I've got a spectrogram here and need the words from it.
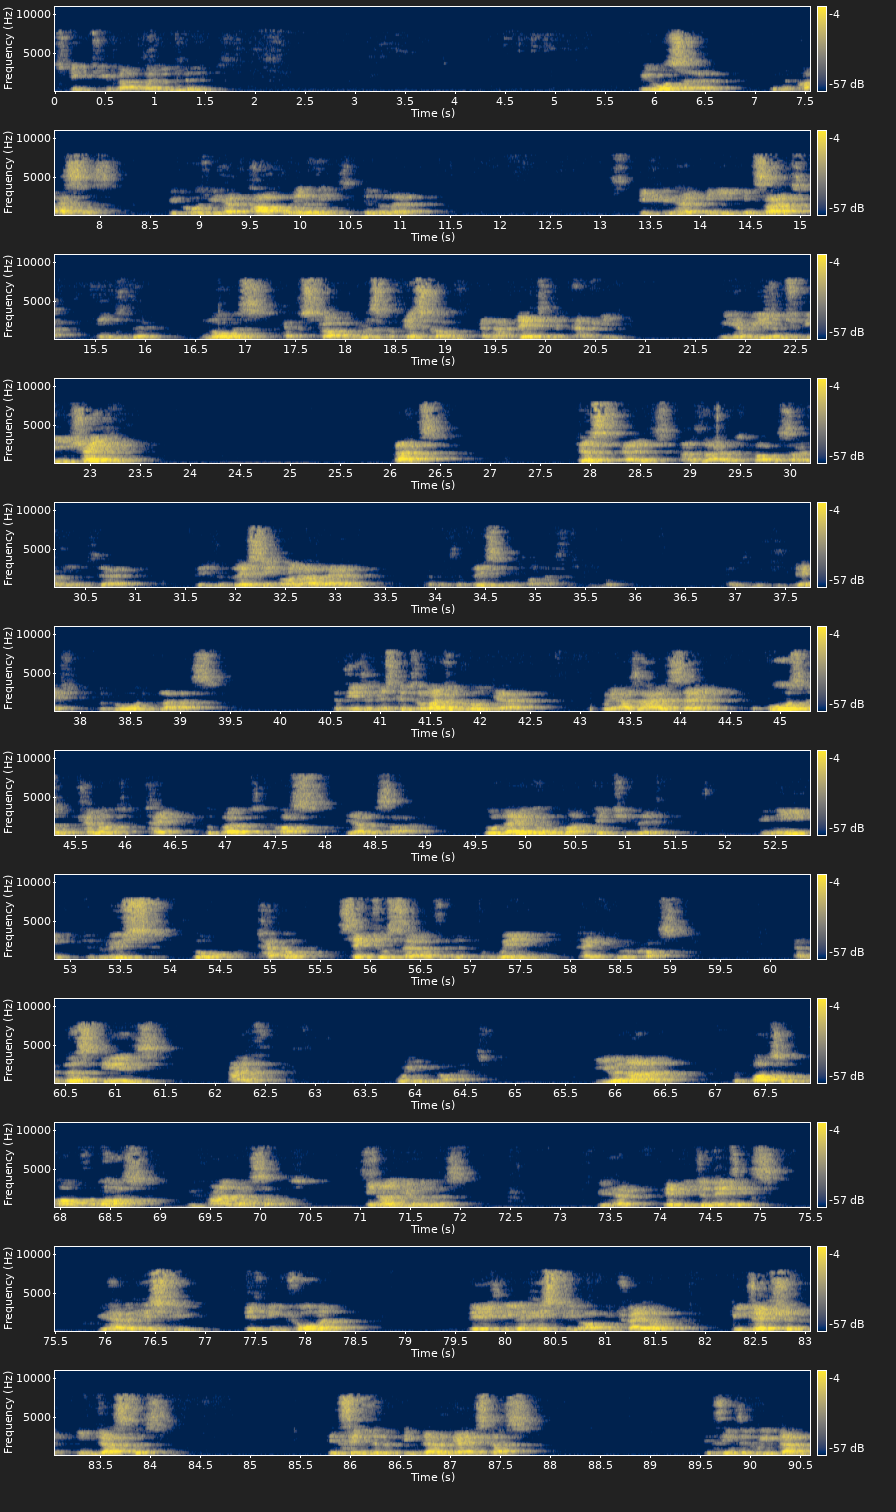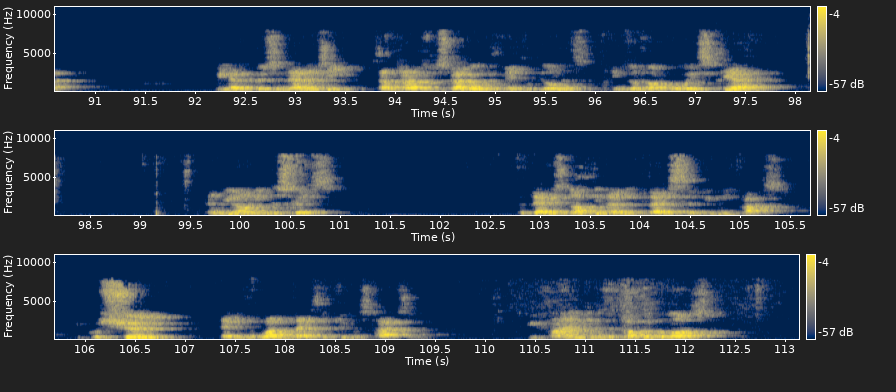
speak to you about what He believes. We also, in the crisis, because we have powerful enemies in the land, if you have any insight into the enormous catastrophic risk of Eskom and our debt in the country, we have reason to be shaken. But just as Isaiah was prophesying in his day, there is a blessing on our land, and there's a blessing on us as people. And we need to the Lord love us. But there's an eschatological here where Isaiah is saying the oarsman cannot take the boat across the other side. Your labor will not get you there. You need to loose your tackle, set your sails, and let the wind take you across. And this is, I think, where we are at. You and I, the bottom of the mast, we find ourselves. In our humanness, you have epigenetics, you have a history, there's been trauma, There's been a history of betrayal, rejection, injustice. There's things that have been done against us. There's things that we've done. We have a personality. Sometimes we struggle with mental illness. Things are not always clear. And we are in distress. But that is not the only place that we meet Christ. Because surely that is the one place that you must tighten. You find him at the top of the mast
